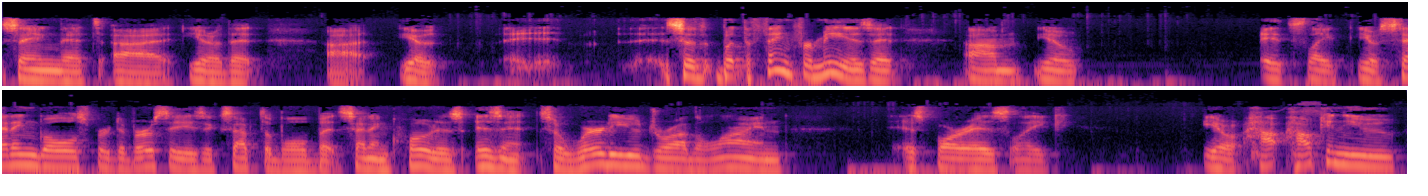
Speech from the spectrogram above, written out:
saying that uh, you know that uh, you know. So, but the thing for me is that um, you know it's like you know setting goals for diversity is acceptable, but setting quotas isn't. So where do you draw the line as far as like you know how how can you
